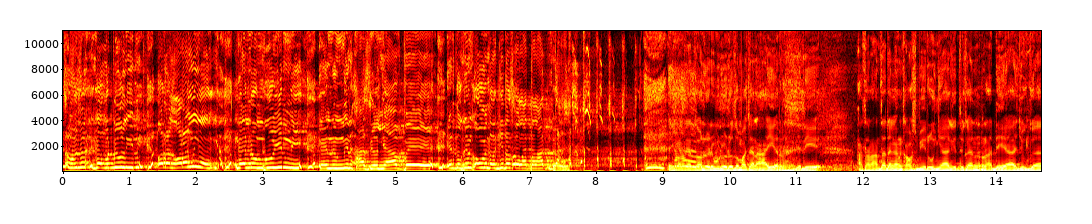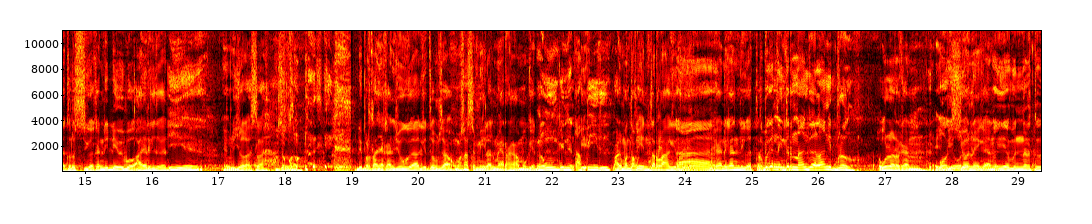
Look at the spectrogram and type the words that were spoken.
sebenarnya nggak peduli nih orang-orang nih nggak nggak nungguin nih nggak nungguin hasilnya apa ya. Itu kan komentar kita soal Atalanta. Ingat ya tahun 2022 tuh macan air. Jadi Atalanta dengan kaos birunya gitu kan, Ladea juga, terus juga kan di Dewi bawa air gitu kan. Iya. Ya udah jelas lah. Dipertanyakan juga gitu misal masa sembilan merah nggak mungkin. Nggak mungkin api itu. Paling mentok Inter lah gitu Ah. ya. Ya kan ini kan juga Tapi terbukti. kan Inter naga langit bro. ular kan, Oh, iya, Visione kan. Oh iya bener tuh.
